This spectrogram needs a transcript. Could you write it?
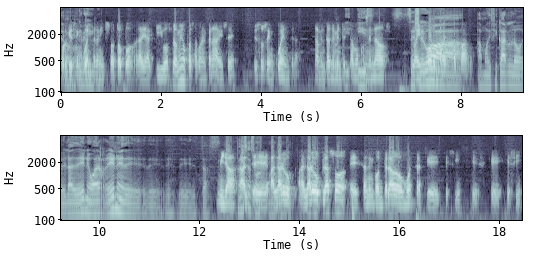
porque se encuentran isótopos radiactivos. Lo mismo pasa con el cannabis, ¿eh? eso se encuentra lamentablemente estamos condenados. ¿Se llegó a, a, modificarlo el ADN o ARN de, de, estas? Mira, eh, a, largo, a largo plazo eh, se han encontrado muestras que, sí, que, que, sí.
